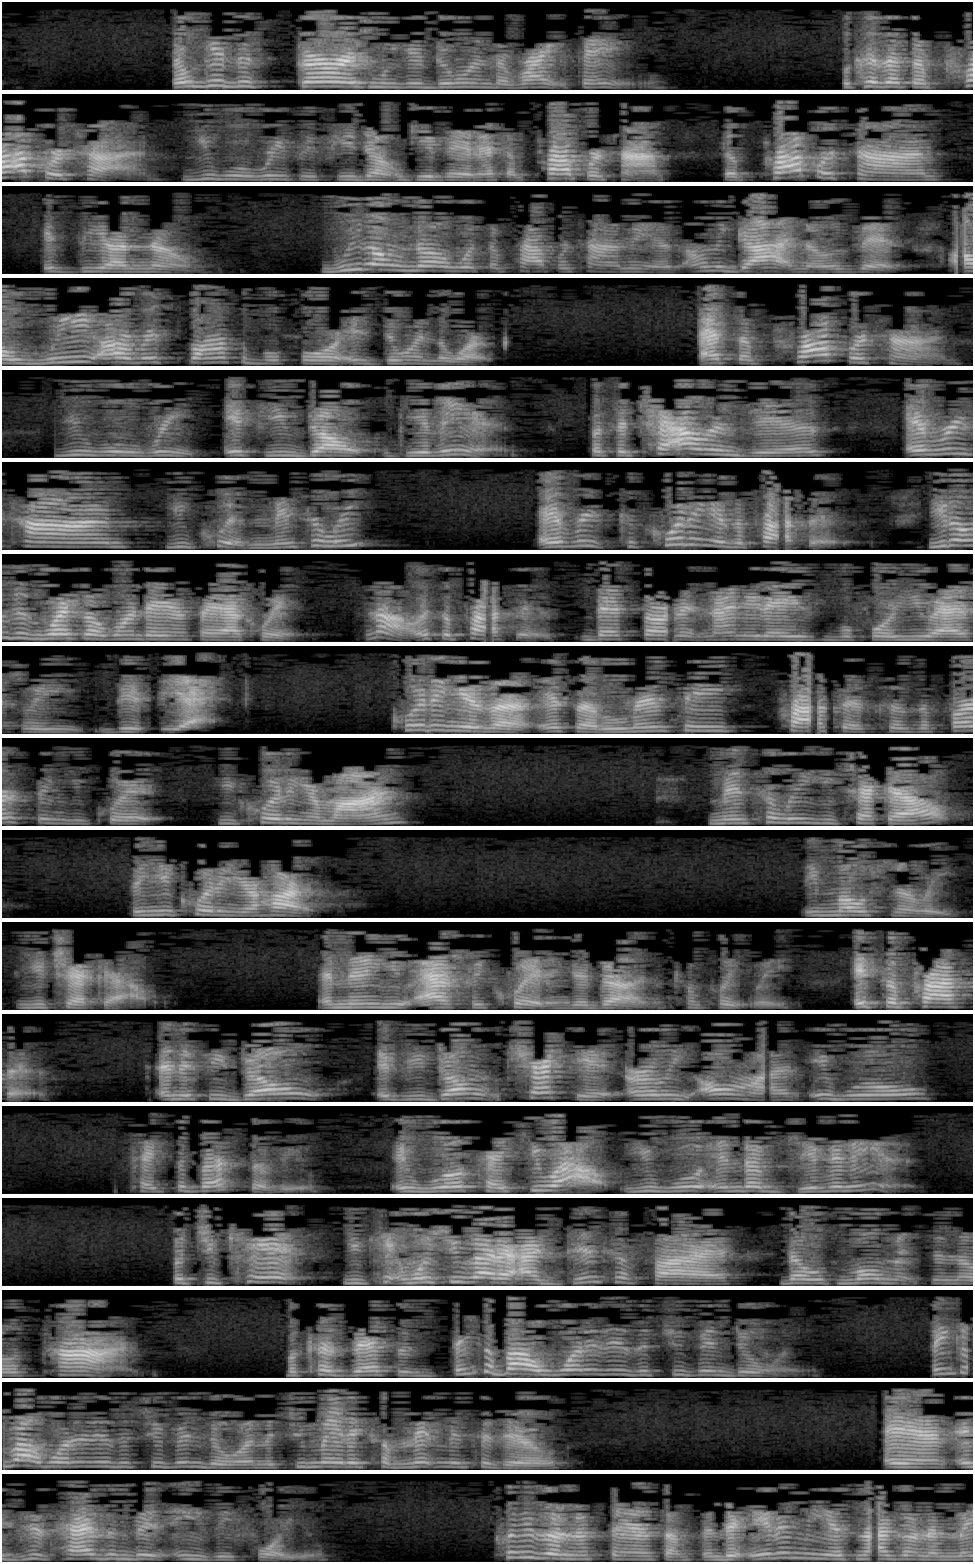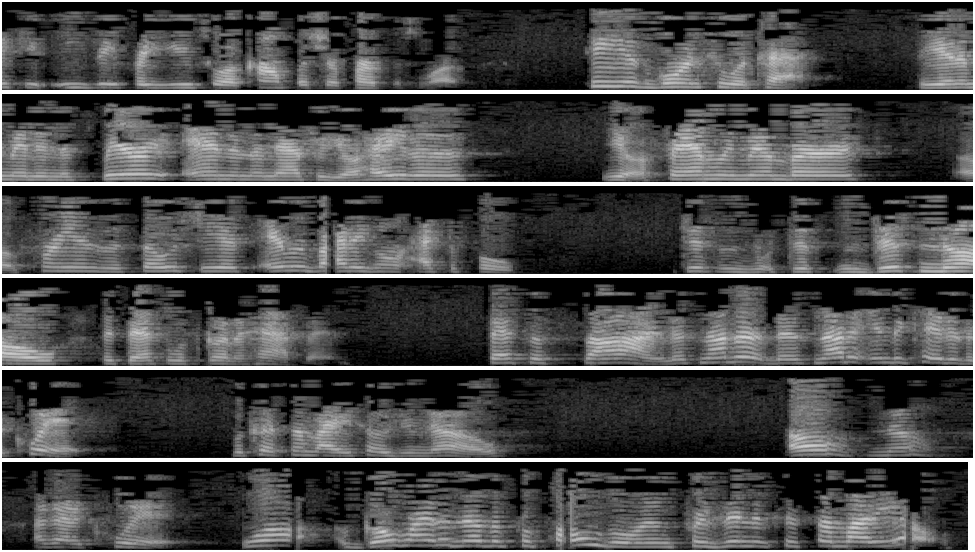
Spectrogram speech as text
Don't get discouraged when you're doing the right thing. Because at the proper time, you will reap if you don't give in. At the proper time. The proper time is the unknown. We don't know what the proper time is. Only God knows that. All we are responsible for is doing the work. At the proper time, you will reap if you don't give in. But the challenge is every time you quit mentally, every, cause quitting is a process. You don't just wake up one day and say, I quit. No, it's a process that started 90 days before you actually did the act. Quitting is a, it's a lengthy process because the first thing you quit, you quit in your mind. Mentally, you check out. Then you quit in your heart. Emotionally, you check out. And then you actually quit and you're done completely. It's a process. And if you don't, if you don't check it early on, it will take the best of you. It will take you out. You will end up giving in. But you can't, you can't, once you gotta identify those moments and those times, because that's a, think about what it is that you've been doing. Think about what it is that you've been doing, that you made a commitment to do, and it just hasn't been easy for you. Please understand something. The enemy is not going to make it easy for you to accomplish your purpose work. He is going to attack. The enemy in the spirit and in the natural. Your haters, your family members, uh, friends, associates, everybody gonna act a fool. Just, just, just know that that's what's gonna happen. That's a sign. That's not a, that's not an indicator to quit because somebody told you no. Oh no, I gotta quit. Well, go write another proposal and present it to somebody else.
